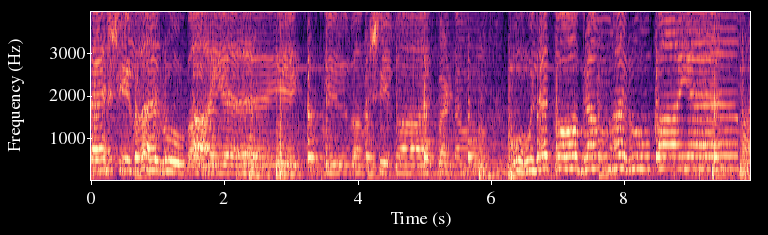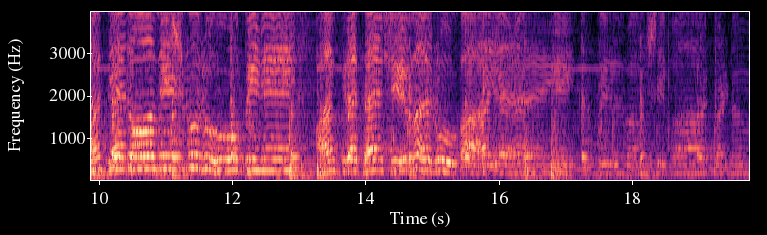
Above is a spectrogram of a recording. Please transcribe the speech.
शिवरूपाय एकबिल्वं शिवार्पणं मूलतो ब्रह्मरूपाय मध्यतो विष्णुरूपिणे अग्रथ शिवरूपाय एकबिल्वं शिवार्पणम्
